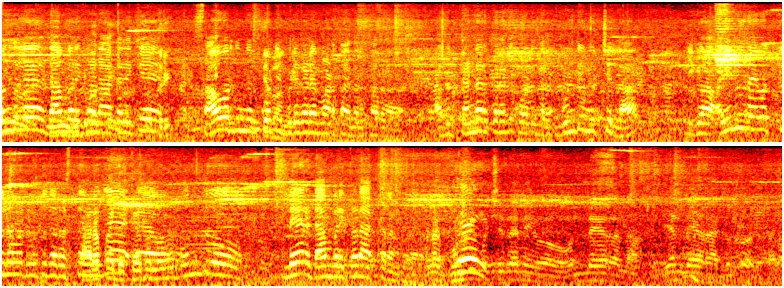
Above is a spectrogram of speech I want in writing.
ಒಂದು ಲೇಯರ್ ಡಾಂಬರೀಕರಣ ಹಾಕೋದಕ್ಕೆ ಸಾವಿರದ ಇನ್ನೂರು ಕೋಟಿ ಬಿಡುಗಡೆ ಮಾಡ್ತಾ ಇದ್ದಾರೆ ಸರ್. ಅದು ಟೆಂಡರ್ ಕರೆದು ಕೊಟ್ಟಿದ್ದಾರೆ. ಗುಂಡಿ ಮುಚ್ಚಿಲ್ಲ. ಈಗ ಐನೂರ ಐವತ್ತು ಕಿಲೋಮೀಟರ್ ಉದ್ದದ ರಸ್ತೆ ಒಂದು ಲೇಯರ್ ಡಾಂಬರೀಕರಣ ಹಾಕ್ತಾರೆ ಅಲ್ಲ ಗುಂಡಿ ಮುಚ್ಚಿದೆ ನೀವು ಒಂದು ಲೇಯರ್ ಅಲ್ಲ ಏನು ಲೇಯರ್ ಹಾಕಿದ್ರು ಅದು ಬರಲ್ಲ.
